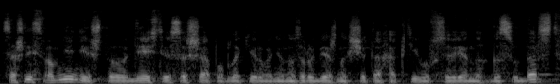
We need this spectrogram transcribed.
Сошлись во мнении, что действия США по блокированию на зарубежных счетах активов суверенных государств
